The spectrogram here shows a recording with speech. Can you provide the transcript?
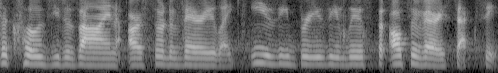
the clothes you design are sort of very like easy breezy, loose, but also very sexy.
